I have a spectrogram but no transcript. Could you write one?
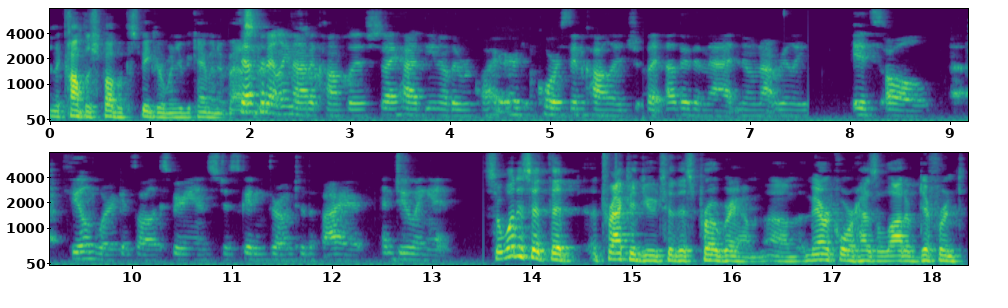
an accomplished public speaker when you became an ambassador? Definitely not accomplished. I had, you know, the required course in college, but other than that, no, not really. It's all uh, field work. It's all experience, just getting thrown to the fire and doing it. So, what is it that attracted you to this program? Um, AmeriCorps has a lot of different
